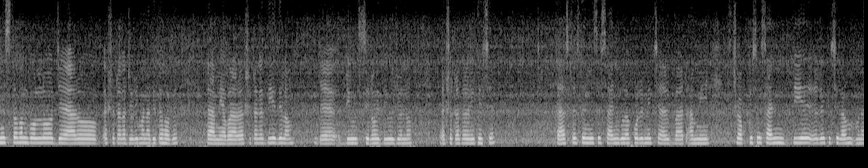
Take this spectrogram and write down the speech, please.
মিস তখন বলল যে আরও একশো টাকা জরিমানা দিতে হবে, তা আমি আবার আরও একশো টাকা দিয়ে দিলাম। যে ডিউ ছিল ওই ডিউর জন্য একশো টাকা রেখেছে। তা আস্তে আস্তে মিসের সাইনগুলো করে নিচ্ছে, আর বাট আমি সব কিছু সাইন দিয়ে রেখেছিলাম মানে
